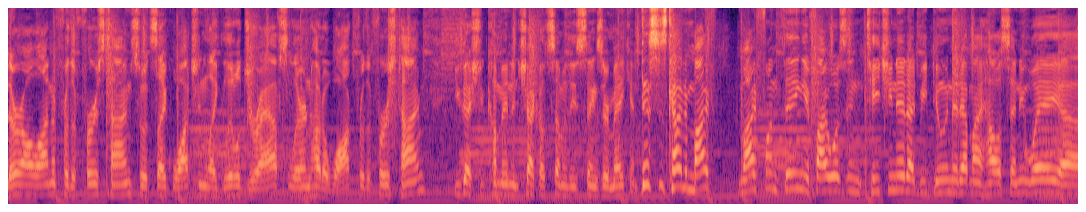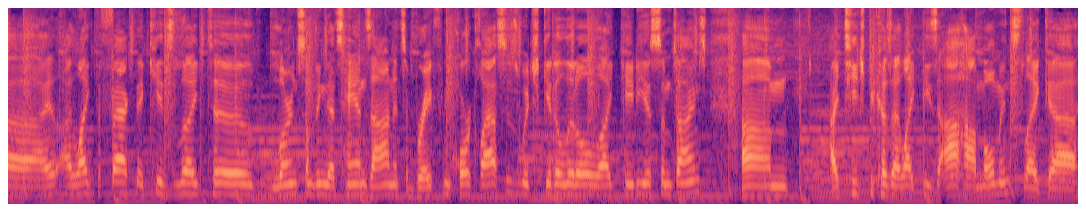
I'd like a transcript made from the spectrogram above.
They're all on it for the first time, so it's like watching like little giraffes learn how to walk for the first time. You guys should come in and check out some of these things they're making. This is kind of my my fun thing. If I wasn't teaching it, I'd be doing it at my house anyway. Uh, I, I like the fact that kids like to learn something that's hands-on. It's a break from core classes, which get a little like tedious sometimes. Um, I teach because I like these aha moments, like uh,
